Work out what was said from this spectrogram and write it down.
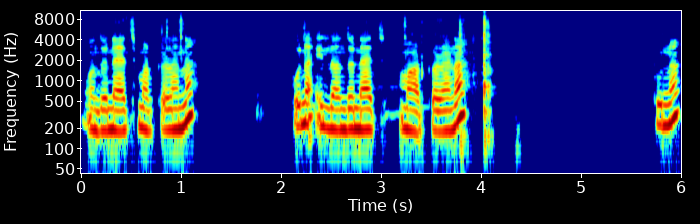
ಒಂದು ನ್ಯಾಚ್ ಮಾಡ್ಕೊಳ್ಳೋಣ. ಪುನಃ ಇಲ್ಲೊಂದು ನ್ಯಾಚ್ ಮಾಡ್ಕೊಳ್ಳೋಣ. ಪುನಃ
